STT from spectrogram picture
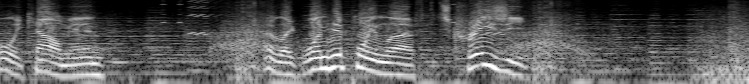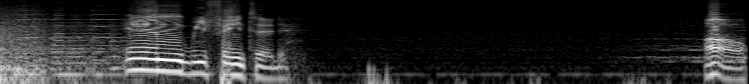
Holy cow, man. I have like one hit point left. It's crazy. And we fainted. Uh-oh.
